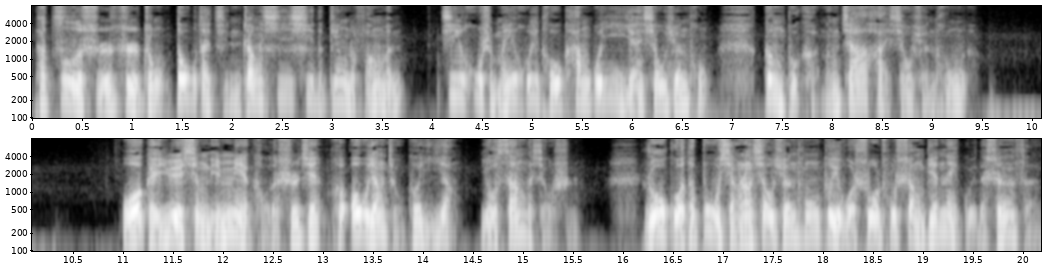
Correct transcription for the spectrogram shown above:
他自始至终都在紧张兮兮地盯着房门，几乎是没回头看过一眼萧玄通，更不可能加害萧玄通了。我给岳杏林灭口的时间和欧阳九哥一样，有三个小时。如果他不想让萧玄通对我说出上边内鬼的身份，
